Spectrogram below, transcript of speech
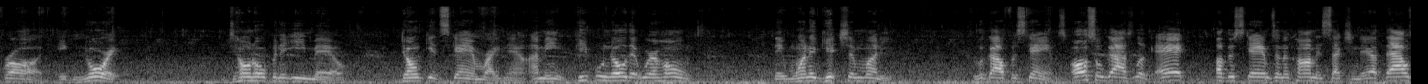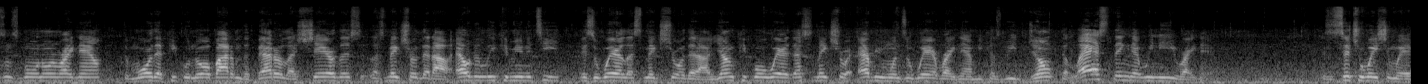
fraud. Ignore it. Don't open the email. Don't get scammed right now. I mean, people know that we're home. They want to get your money. Look out for scams. Also, guys, look, add other scams in the comment section. There are thousands going on right now. The more that people know about them, the better. Let's share this. Let's make sure that our elderly community is aware. Let's make sure that our young people are aware. Let's make sure everyone's aware right now because we don't, the last thing that we need right now is a situation where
